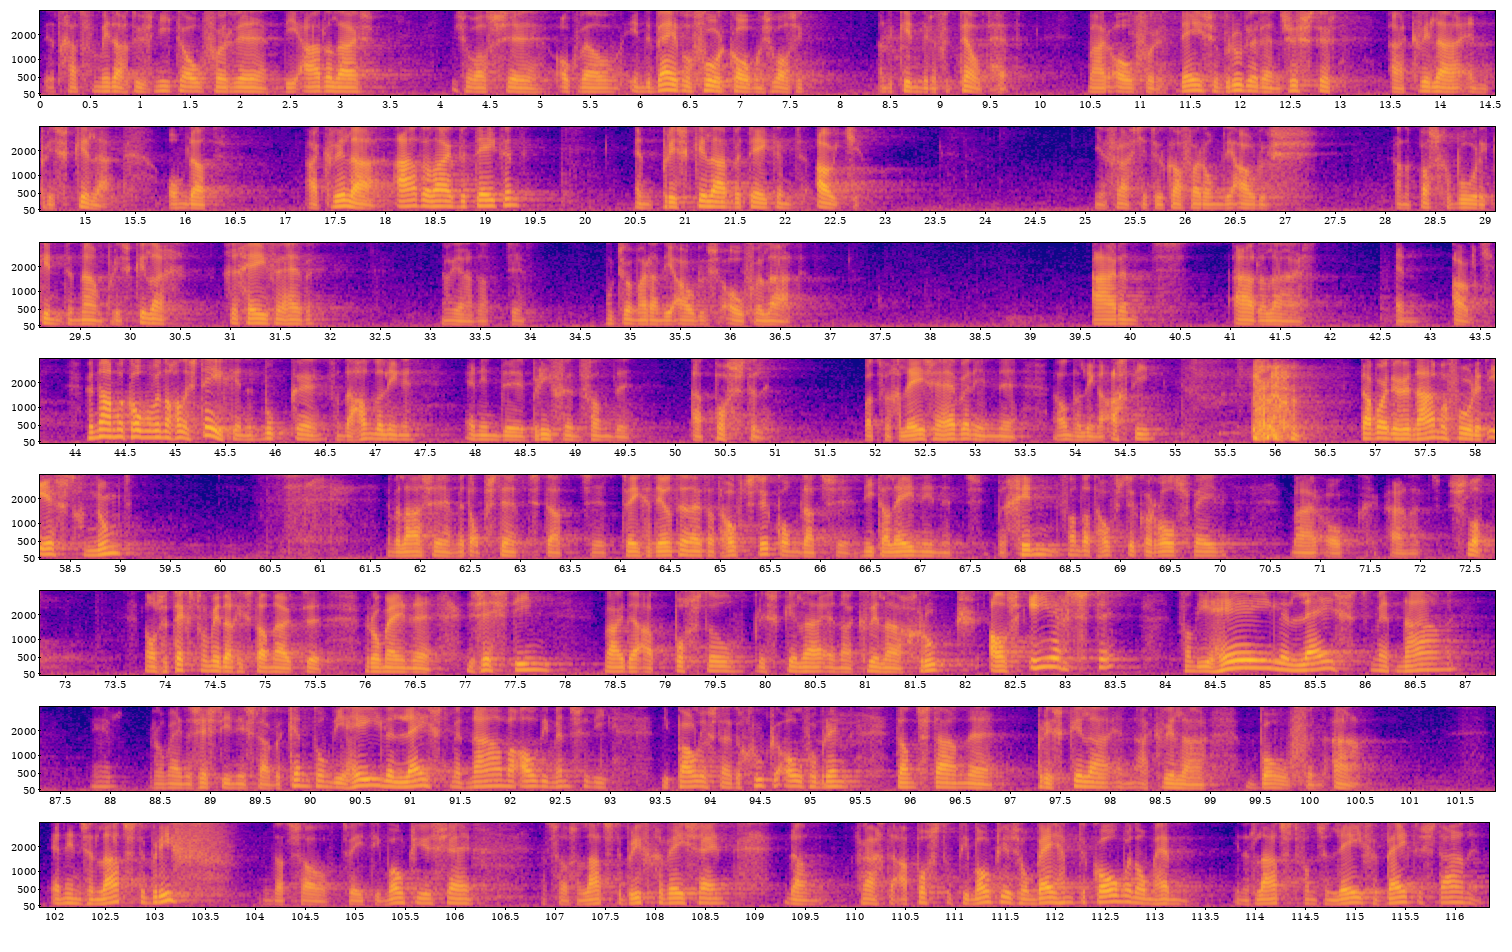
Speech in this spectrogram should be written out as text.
Het gaat vanmiddag dus niet over uh, die adelaars zoals ze ook wel in de Bijbel voorkomen, zoals ik aan de kinderen verteld heb. Maar over deze broeder en zuster Aquila en Priscilla. Omdat Aquila adelaar betekent en Priscilla betekent oudje. Je vraagt je natuurlijk af waarom die ouders aan een pasgeboren kind de naam Priscilla gegeven hebben. Nou ja, dat eh, moeten we maar aan die ouders overlaten. Arend, Adelaar en Oudje. Hun namen komen we nogal eens tegen in het boek eh, van de Handelingen en in de brieven van de Apostelen. Wat we gelezen hebben in eh, Handelingen 18 Daar worden hun namen voor het eerst genoemd. En we lazen met opzet dat uh, twee gedeelten uit dat hoofdstuk, omdat ze niet alleen in het begin van dat hoofdstuk een rol spelen, maar ook aan het slot. Nou, onze tekst vanmiddag is dan uit uh, Romeinen 16, waar de apostel Priscilla en Aquila groet als eerste van die hele lijst met namen. Romeinen 16 is daar bekend om, die hele lijst met namen, al die mensen die, die Paulus daar de groeten overbrengt. Dan staan uh, Priscilla en Aquila bovenaan. En in zijn laatste brief, dat zal 2 Timotheus zijn, dat zal zijn laatste brief geweest zijn, dan vraagt de apostel Timotheus om bij hem te komen, om hem in het laatst van zijn leven bij te staan. En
